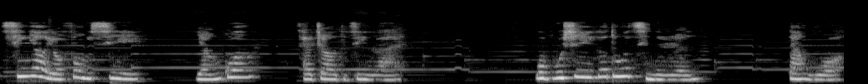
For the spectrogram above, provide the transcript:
心要有缝隙，阳光才照得进来。我不是一个多情的人，但我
